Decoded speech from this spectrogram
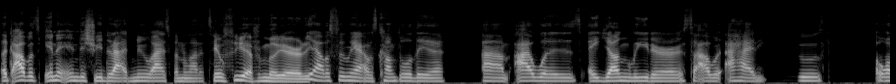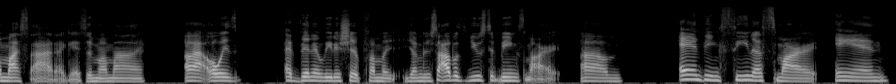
Like I was in an industry that I knew I spent a lot of time. Yeah, familiarity. Yeah, I was familiar. I was comfortable there. Um, I was a young leader, so I had youth on my side, I guess, in my mind. I always have been in leadership from a younger, so I was used to being smart, um, and being seen as smart, and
